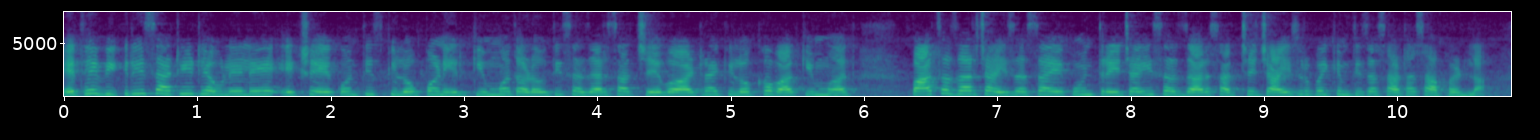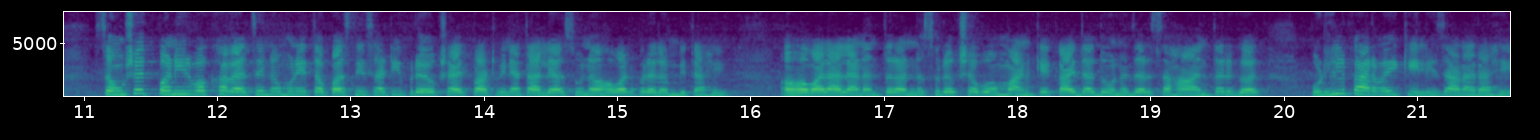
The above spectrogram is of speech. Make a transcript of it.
येथे विक्रीसाठी ठेवलेले एकशे एकोणतीस किलो पनीर किंमत अडतीस हजार सातशे व अठरा किलो खवा किंमत पाच हजार चाळीस असा एकूण त्रेचाळीस हजार सातशे चाळीस रुपये किमतीचा साठा सापडला. संशयित पनीर व खव्याचे नमुने तपासणीसाठी प्रयोगशाळेत पाठविण्यात आले असून अहवाल प्रलंबित आहे. अहवाल आल्यानंतर अन्न सुरक्षा व मानके कायदा दोन हजार सहा अंतर्गत पुढील कारवाई केली जाणार आहे.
